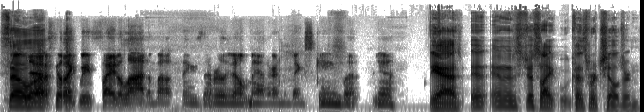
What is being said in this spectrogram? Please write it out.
so yeah, I uh, feel like we fight a lot about things that really don't matter in the big scheme. But yeah, yeah, and, and it's just like because we're children.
